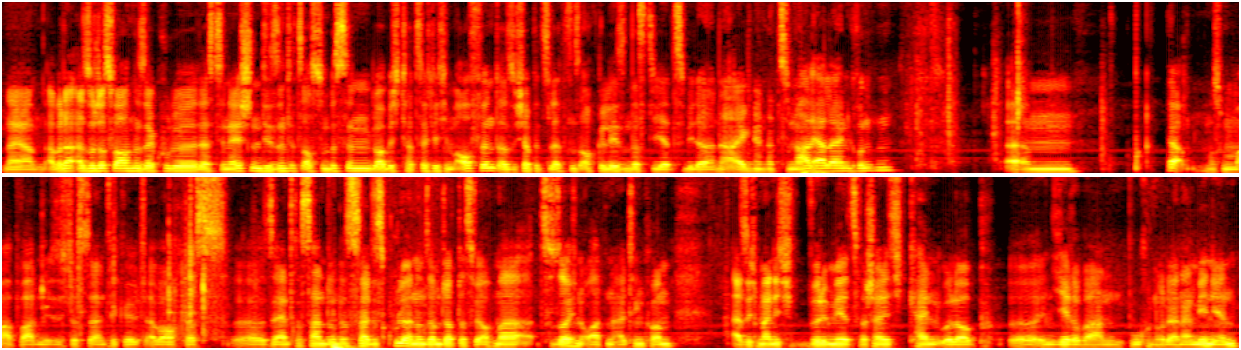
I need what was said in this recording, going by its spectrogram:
Naja, aber da, also das war auch eine sehr coole Destination. Die sind jetzt auch so ein bisschen, glaube ich, tatsächlich im Aufwind. Also ich habe jetzt letztens auch gelesen, dass die jetzt wieder eine eigene National-Airline gründen. Ähm, ja, muss man mal abwarten, wie sich das da entwickelt. Aber auch das äh, sehr interessant und das ist halt das Coole an unserem Job, dass wir auch mal zu solchen Orten halt hinkommen. Also ich meine, ich würde mir jetzt wahrscheinlich keinen Urlaub äh, in Jerewan buchen oder in Armenien.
